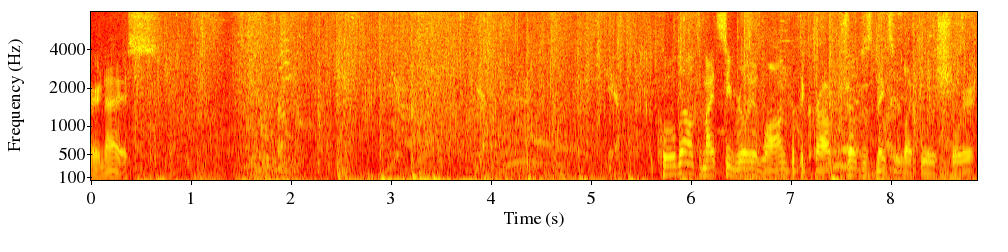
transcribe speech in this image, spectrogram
Very nice. The cooldowns might seem really long, but the crowd control just makes it like really short.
